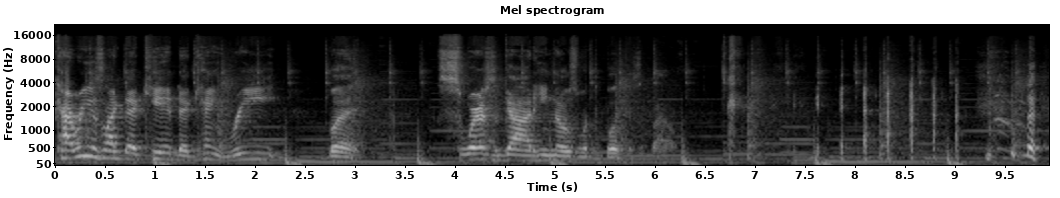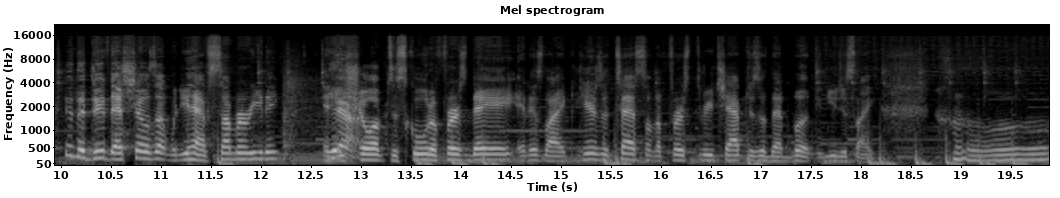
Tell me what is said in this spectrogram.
Kyrie is like that kid that can't read, but swears to God he knows what the book is about. the dude that shows up when you have summer reading and Yeah. you show up to school the first day and it's like here's a test on the first three chapters of that book and you just like oh,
